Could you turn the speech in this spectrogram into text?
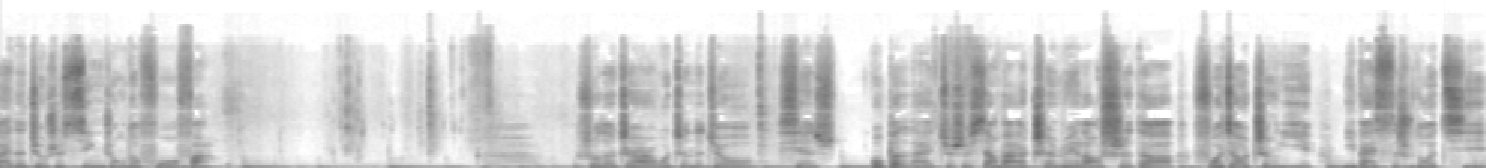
拜的就是心中的佛法。说到这儿，我真的就先，我本来就是想把陈瑞老师的《佛教正义》一百四十多期。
